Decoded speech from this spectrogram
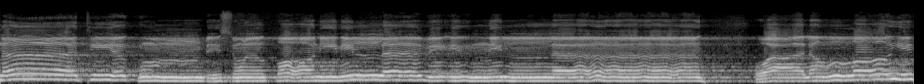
ناتيكم بسلطان إلا بإذن الله وعلى الله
